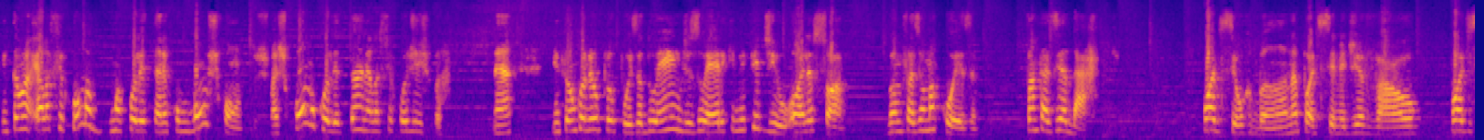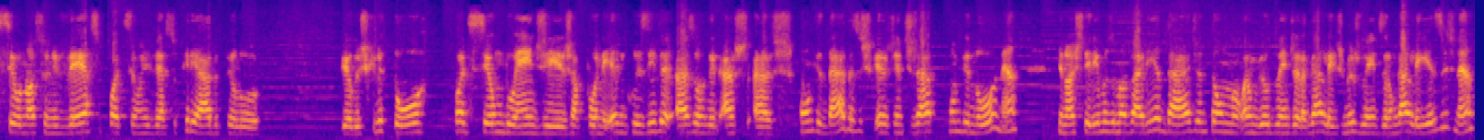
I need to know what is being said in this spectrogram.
Então ela ficou uma, uma coletânea com bons contos, mas como coletânea ela ficou dispar, né? Então quando eu propus a Duendes, o Eric me pediu, olha só, vamos fazer uma coisa, fantasia dark. Pode ser urbana, pode ser medieval, pode ser o nosso universo, pode ser um universo criado pelo, pelo escritor, pode ser um duende japonês, inclusive as, as, as convidadas a gente já combinou, né? Que nós teríamos uma variedade, então o meu duende era galês, meus duendes eram galeses, né?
